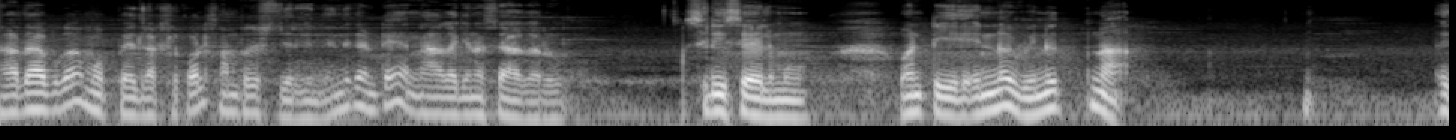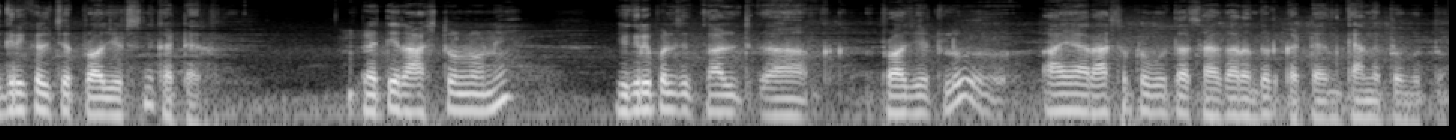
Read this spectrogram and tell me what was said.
దాదాపుగా ముప్పై ఐదు లక్షల కోట్ల సంపద సృష్టి జరిగింది. ఎందుకంటే నాగార్జున సాగరు శ్రీశైలము వంటి ఎన్నో వినూత్న అగ్రికల్చర్ ప్రాజెక్ట్స్ని కట్టారు. ప్రతి రాష్ట్రంలోని అగ్రికల్చర్ ప్రాజెక్టులు ఆయా రాష్ట్ర ప్రభుత్వ సహకారంతో కట్టారు కేంద్ర ప్రభుత్వం.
